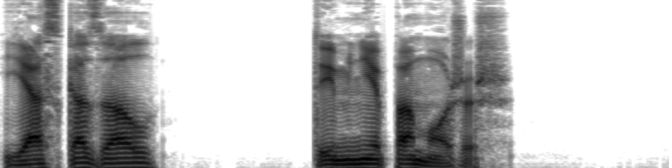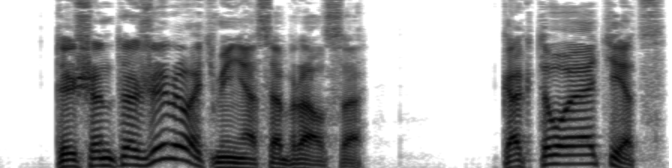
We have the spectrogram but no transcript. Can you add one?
Я сказал ты мне поможешь. Ты шантажировать меня собрался? Как твой отец?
